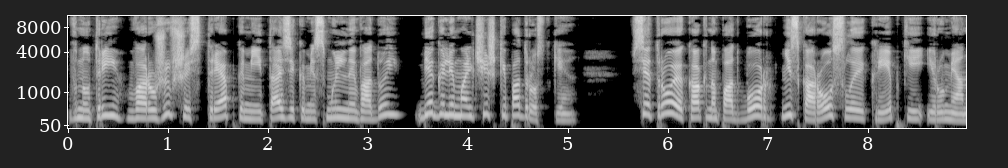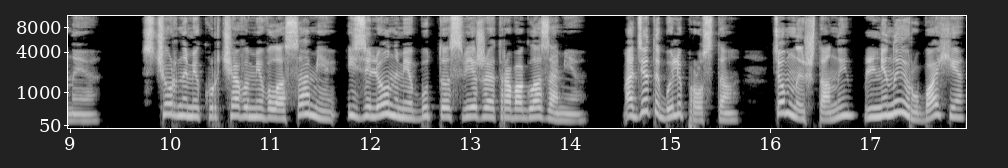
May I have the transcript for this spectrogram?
Внутри, вооружившись тряпками и тазиками с мыльной водой, бегали мальчишки-подростки. Все трое, как на подбор, низкорослые, крепкие и румяные. С черными курчавыми волосами и зелеными, будто свежая трава глазами. Одеты были просто. Темные штаны, льняные рубахи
